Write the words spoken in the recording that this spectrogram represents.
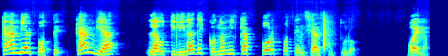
cambia, el cambia la utilidad económica por potencial futuro. Bueno,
